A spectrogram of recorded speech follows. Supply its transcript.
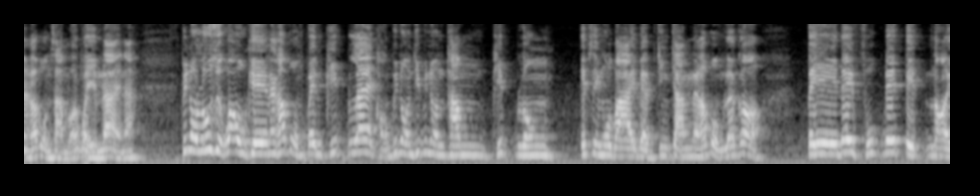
นะครับผมสามร้อยกว่าเอ็มได้นะ พี่นนท์รู้สึกว่าโอเคนะครับผมเป็นคลิปแรกของพี่นนท์ที่พี่นนท์ทำคลิปลง FC Mobile แบบจริงจังนะครับผมแล้วก็ตีได้ฟุกได้ติดหน่อย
